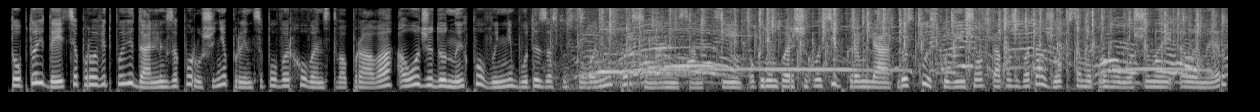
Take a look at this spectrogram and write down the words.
тобто йдеться про відповідальних за порушення принципу верховенства права. А отже, до них повинні бути застосовані персональні санкції. Окрім перших осіб Кремля, до списку війшов також ватажок самопроголошеної ЛНР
